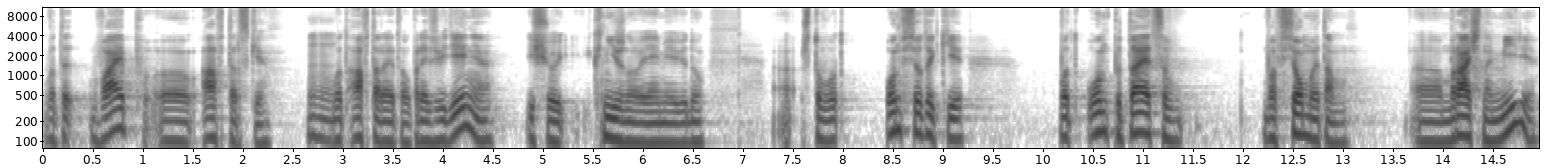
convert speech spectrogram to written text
вот э, вайб э, авторский, угу. вот автора этого произведения, еще книжного я имею в виду, а, что вот он все-таки, вот он пытается во всем этом э, мрачном мире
